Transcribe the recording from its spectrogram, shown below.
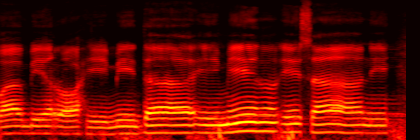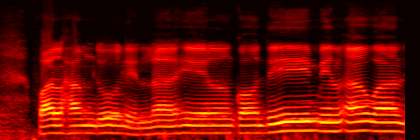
وبالرحيم دائم الإسان فالحمد لله القديم الأول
